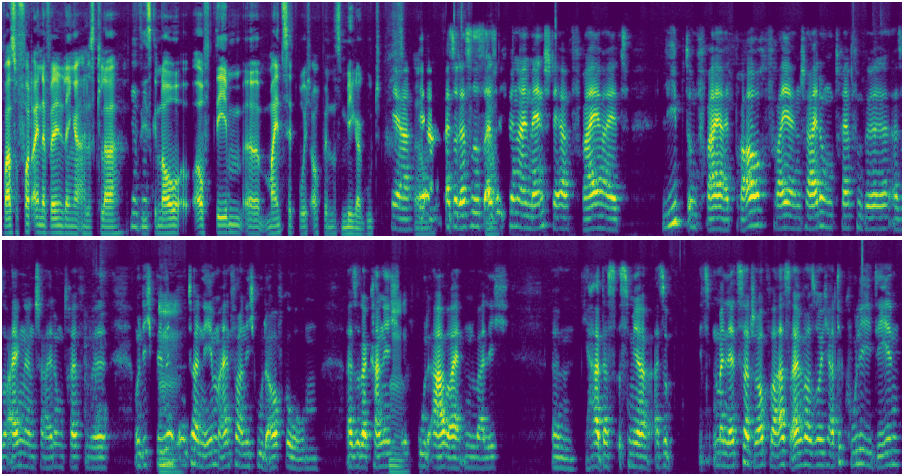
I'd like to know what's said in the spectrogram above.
war sofort eine Wellenlänge, alles klar. Mhm. Sie ist genau auf dem äh, Mindset, wo ich auch bin. Das ist mega gut. Ja, ähm, ja. Also das ist, also ich bin ein Mensch, der Freiheit liebt und Freiheit braucht, freie Entscheidungen treffen will, also eigene Entscheidungen treffen will. Und ich bin mhm. im Unternehmen einfach nicht gut aufgehoben. Also da kann ich mhm. nicht gut arbeiten, weil ich, ähm, ja, das ist mir, also ich, mein letzter Job war es einfach so, ich hatte coole Ideen,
